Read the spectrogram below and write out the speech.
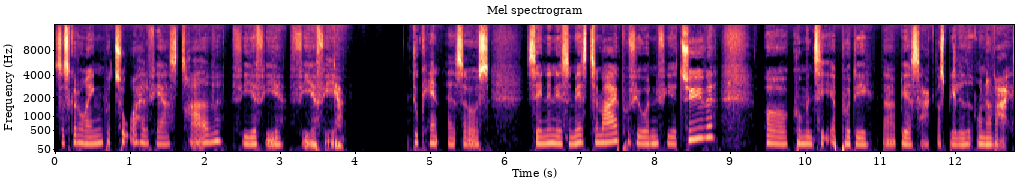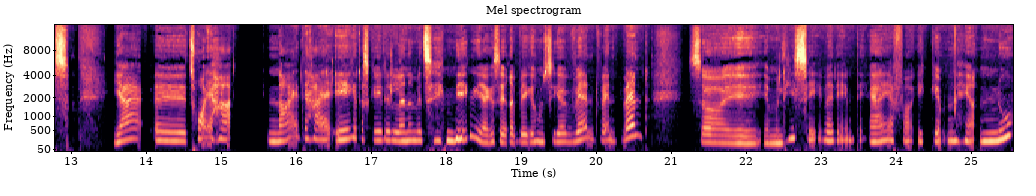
så skal du ringe på 72 30 44 44. Du kan altså også sende en sms til mig på 1424 og kommentere på det, der bliver sagt og spillet undervejs. Jeg øh, tror, jeg har... Nej, det har jeg ikke. Der skete et eller andet med teknikken. Jeg kan se, Rebecca, hun siger, vent, vent, vent. Så øh, jeg må lige se, hvad det egentlig er, jeg får igennem her nu.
